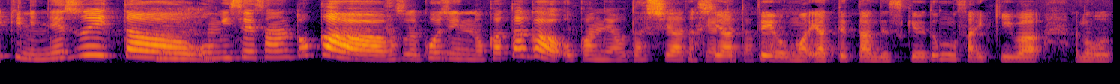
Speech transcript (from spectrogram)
域に根付いたお店さんとか、その個人の方がお金を出し合って出し合ってまあやってたんですけれども最近はあの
